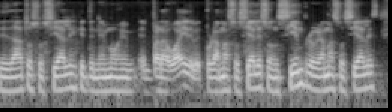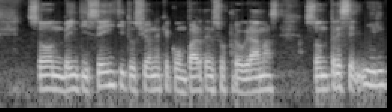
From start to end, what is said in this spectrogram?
de datos sociales que tenemos en, Paraguay, de programas sociales. Son 100 programas sociales, son 26 instituciones que comparten sus programas, son 13.000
